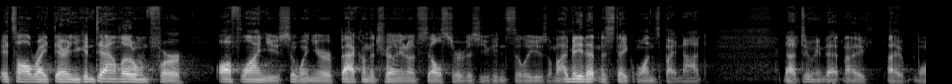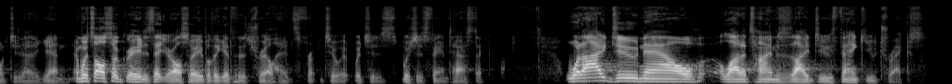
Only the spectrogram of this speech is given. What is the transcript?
It's all right there. And you can download them for offline use. So when you're back on the trail, you don't have cell service, you can still use them. I made that mistake once by not, not doing that, and I, I won't do that again. And what's also great is that you're also able to get to the trailheads to it, which is, which is fantastic. What I do now, a lot of times, is I do thank you treks,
